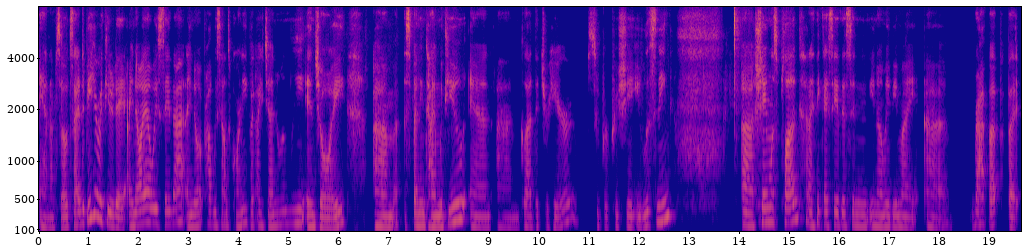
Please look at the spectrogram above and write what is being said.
And I'm so excited to be here with you today. I know I always say that. I know it probably sounds corny, but I genuinely enjoy um, spending time with you. And I'm glad that you're here. Super appreciate you listening. Uh, shameless plug, and I think I say this in, you know, maybe my uh, wrap up, but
